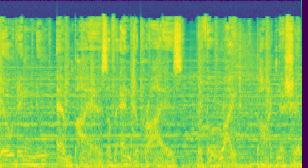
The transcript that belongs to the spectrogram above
Building new empires of enterprise with the right partnership.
